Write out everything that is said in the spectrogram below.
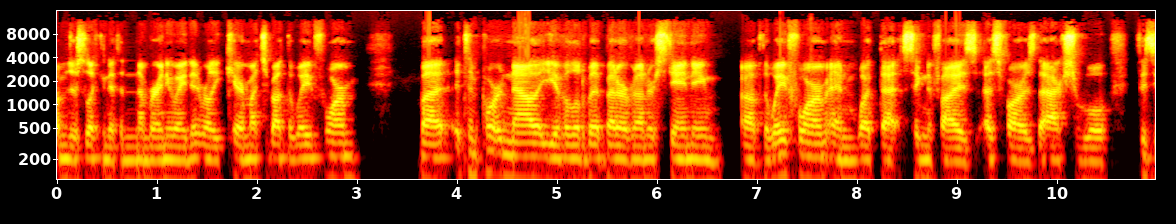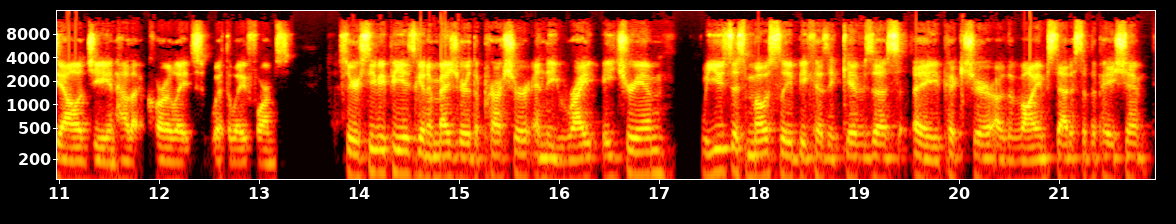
I'm just looking at the number anyway. Didn't really care much about the waveform. But it's important now that you have a little bit better of an understanding of the waveform and what that signifies as far as the actual physiology and how that correlates with the waveforms. So your CVP is going to measure the pressure in the right atrium. We use this mostly because it gives us a picture of the volume status of the patient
